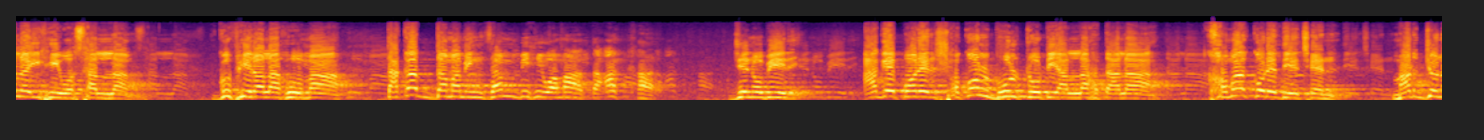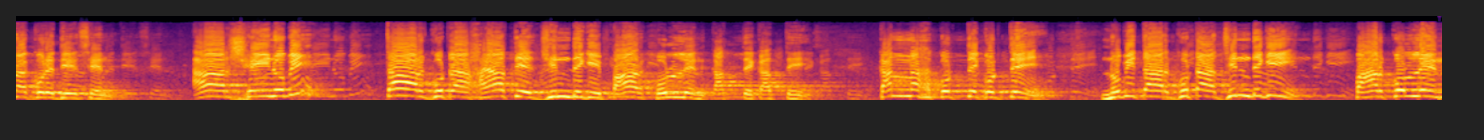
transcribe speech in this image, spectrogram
আলাইহি ওয়াসাল্লাম, গুফির আলাহু মা তাকাদ্দামা মিন জামবিহি ওয়া মা তাআখার। যে নবীর আগে পরের সকল ভুল ত্রুটি আল্লাহ তাআলা ক্ষমা করে দিয়েছেন, মার্জনা করে দিয়েছেন। আর সেই নবী তার গোটা হায়াতে জিন্দেগি পার করলেন কাঁদতে কাঁদতে। কান্না করতে করতে নবী তার গোটা জিন্দেগি পার করলেন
